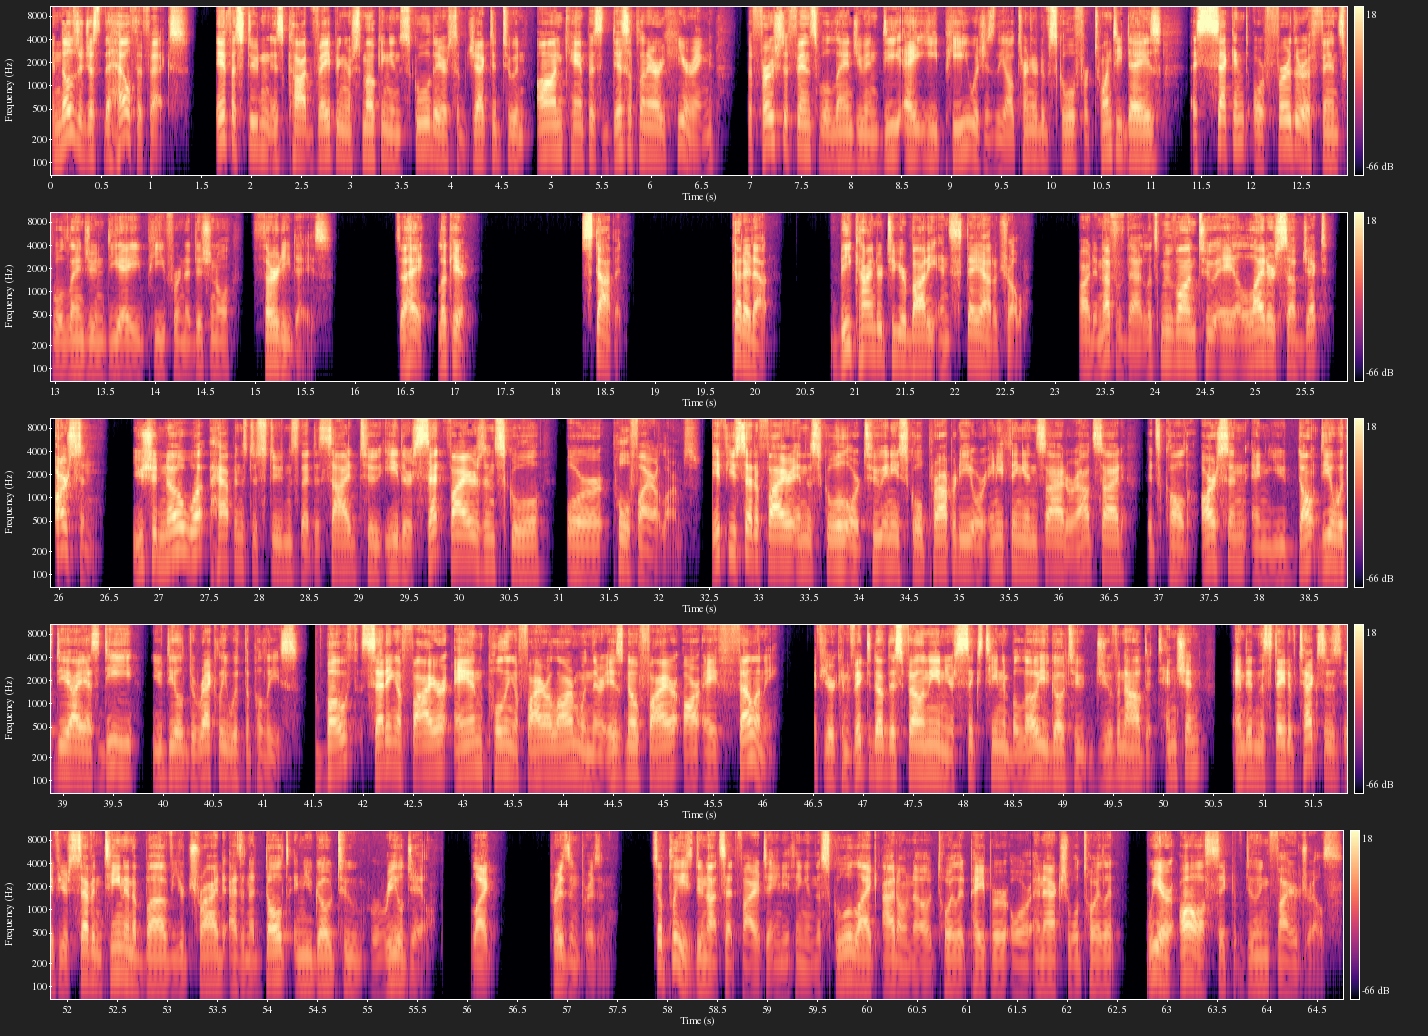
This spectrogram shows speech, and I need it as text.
And those are just the health effects. If a student is caught vaping or smoking in school, they are subjected to an on campus disciplinary hearing. The first offense will land you in DAEP, which is the alternative school, for 20 days. A second or further offense will land you in DAEP for an additional 30 days. So, hey, look here. Stop it. Cut it out. Be kinder to your body and stay out of trouble. All right, enough of that. Let's move on to a lighter subject arson. You should know what happens to students that decide to either set fires in school or pull fire alarms. If you set a fire in the school or to any school property or anything inside or outside, it's called arson and you don't deal with DISD, you deal directly with the police. Both setting a fire and pulling a fire alarm when there is no fire are a felony. If you're convicted of this felony and you're 16 and below, you go to juvenile detention. And in the state of Texas, if you're 17 and above, you're tried as an adult and you go to real jail, like prison, prison. So please do not set fire to anything in the school, like, I don't know, toilet paper or an actual toilet. We are all sick of doing fire drills.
